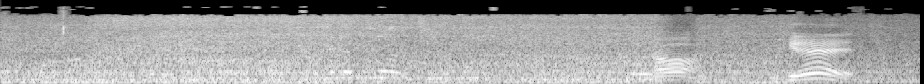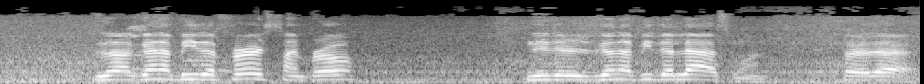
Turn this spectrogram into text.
You're gonna be on TV. Oh, good. It's not gonna be the first time, bro. Neither is gonna be the last one. You that.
